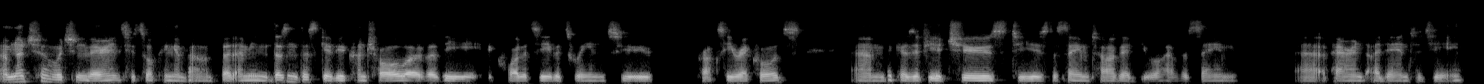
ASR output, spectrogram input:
I'm not sure which invariants you're talking about, but I mean, doesn't this give you control over the equality between two proxy records? Um, because if you choose to use the same target, you will have the same uh, apparent identity.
